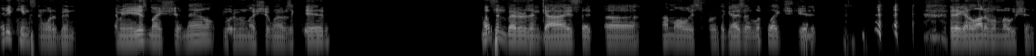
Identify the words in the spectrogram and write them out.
Eddie Kingston would have been. I mean, he is my shit now. He would have been my shit when I was a kid. Nothing better than guys that uh, I'm always for the guys that look like shit. they got a lot of emotion.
